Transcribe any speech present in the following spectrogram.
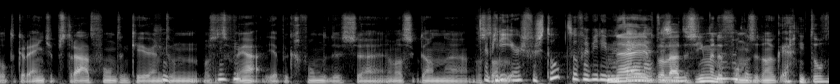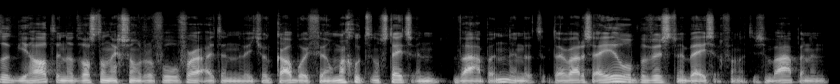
Tot ik er eentje op straat vond een keer. En toen was het van ja, die heb ik gevonden. Dus eh, dan was ik dan. eh, was Heb je die eerst verstopt of heb je die meteen Nee, ik laten heb wel laten zien, maar dat Oh, vonden ze dan ook echt niet tof dat ik die had. En dat was dan echt zo'n revolver uit een, weet je, een cowboyfilm. Maar goed, nog steeds een wapen. En dat, daar waren ze heel bewust mee bezig van. Het is een wapen. En...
